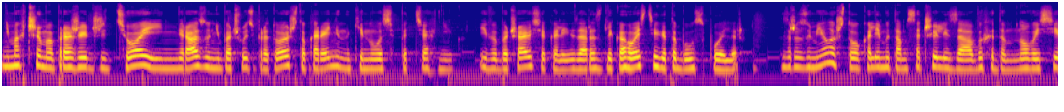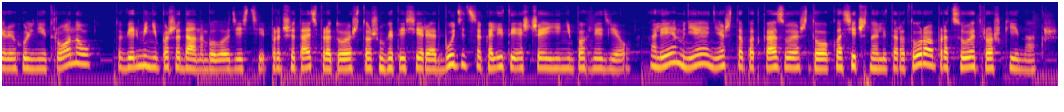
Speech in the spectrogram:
Немагчыма пражыць жыццё і ні разу не пачуць пра тое, што карэнне накінулася пад цягнік. І выбачаюся, калі зараз для кагосьці гэта быў спойлер. Зразумела, што калі мы там сачылі за выхадам новай серыі гульні тронаў, то вельмі непажадана было дзесьці прачытаць пра тое, што ж у гэтай серыі адбудзецца, калі ты яшчэ яе не паглядзеў. Але мне нешта падказвае, што класічная літаратура працуе трошкі інакш.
